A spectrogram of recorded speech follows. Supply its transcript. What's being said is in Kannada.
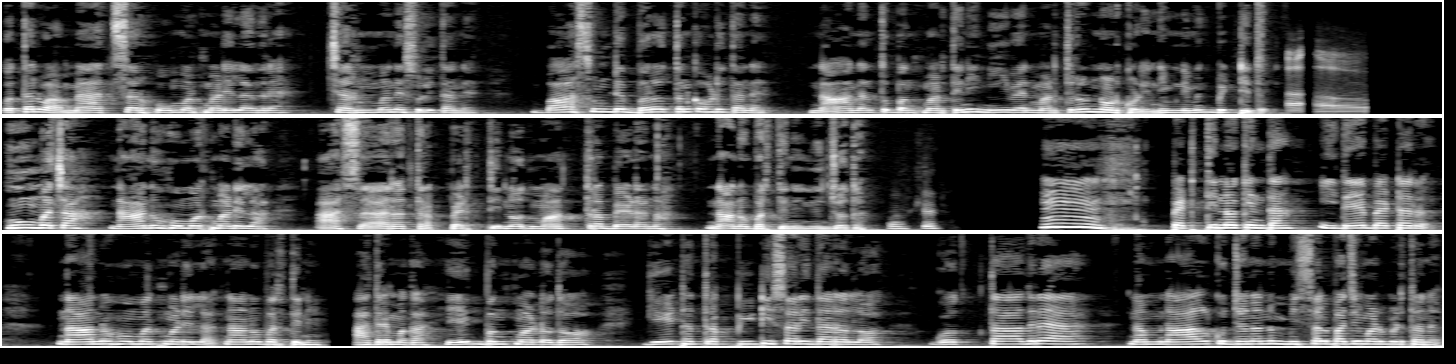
ಗೊತ್ತಲ್ವಾ ಮ್ಯಾಥ್ಸ್ ಸರ್ ಹೋಮ್ವರ್ಕ್ ಮಾಡಿಲ್ಲ ಅಂದ್ರೆ? ಚರ್ಮನೆ ಸುಲಿತಾನೆ. ಬಾಸುಂಡೆ ಬರೋ ತನಕ ಹೊಡಿತಾನೆ. ನಾನಂತೂ ಬಂಕ್ ಮಾಡ್ತೀನಿ ನೀವೇನ್ ಮಾಡ್ತಿರೋ ನೋಡ್ಕೊಳ್ಳಿ ನಿಮ್ ನಿಮಗ್ ಬಿಟ್ಟಿದ್ದು. ಹ್ಞೂ ಮಚ ನಾನು ಹೋಮ್ವರ್ಕ್ ಮಾಡಿಲ್ಲ. ಆ ಸರ್ ಹತ್ರ ಪೆಟ್ ತಿನ್ನೋದು ಮಾತ್ರ ಬೇಡನ. ನಾನು ಬರ್ತೀನಿ ನಿನ್ ಜೊತೆ. ಹ್ಮ್ ಪೆಟ್ ತಿನ್ನೋಕ್ಕಿಂತ ಇದೇ ಬೆಟರ್ ನಾನು ಹೋಮ್ವರ್ಕ್ ಮಾಡಿಲ್ಲ ನಾನು ಬರ್ತೀನಿ. ಆದ್ರೆ ಮಗ ಹೇಗ್ ಬಂಕ್ ಮಾಡೋದು? ಗೇಟ್ ಹತ್ರ ಪಿ ಟಿ ಸರ್ ಇದ್ದಾರಲ್ಲೋ? ಗೊತ್ತಾದ್ರೆ ನಮ್ ನಾಲ್ಕು ಜನನು ಮಿಸಲ್ ಬಾಜಿ ಮಾಡ್ಬಿಡ್ತಾನೆ.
